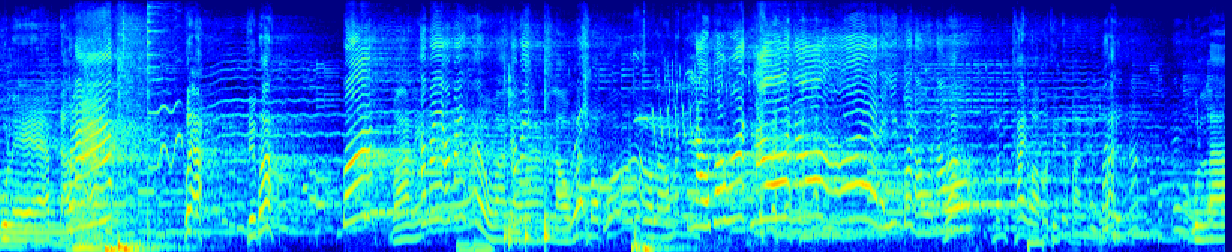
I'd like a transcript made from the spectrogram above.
กูแลบดากุหลาบเฮ้ยอะถึงปะบอว่าแล้ว เอาเรามันเนี่ยเราบ่ฮอดเราเนาะเอ้ยได้ยินบ่เราเราเออมันใครว่าพอถึงเนี่ยบาทเอ้ยเนี่ยบ่ถึงเนาะเอ้ยกุหลา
